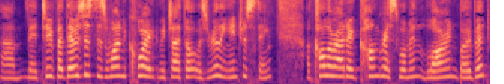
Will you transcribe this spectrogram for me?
um, there too. But there was just this one quote which I thought was really interesting. A Colorado Congresswoman, Lauren Boebert,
